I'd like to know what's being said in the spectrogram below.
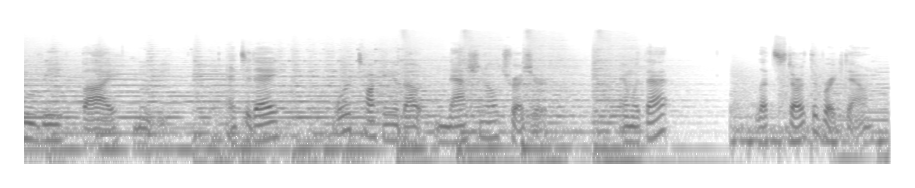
movie by movie. And today, we're talking about National Treasure. And with that, let's start the breakdown.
